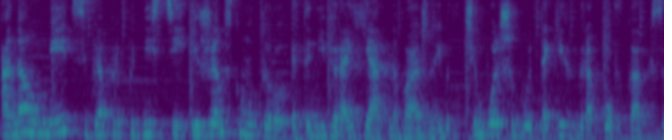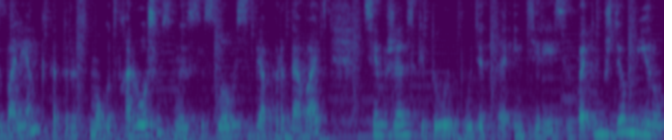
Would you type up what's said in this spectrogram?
она умеет себя преподнести, и женскому туру это невероятно важно. И вот чем больше будет таких игроков, как Соболенко, которые смогут в хорошем смысле слова себя продавать, тем женский тур будет интересен. Поэтому ждем миру.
